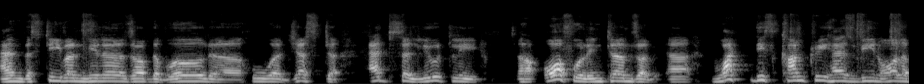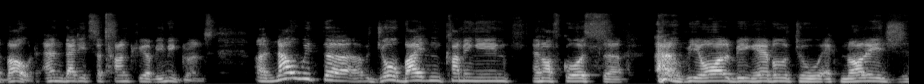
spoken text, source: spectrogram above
and the Stephen Millers of the world uh, who were just uh, absolutely uh, awful in terms of uh, what this country has been all about and that it's a country of immigrants. Uh, now, with Joe Biden coming in, and of course, we all being able to acknowledge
